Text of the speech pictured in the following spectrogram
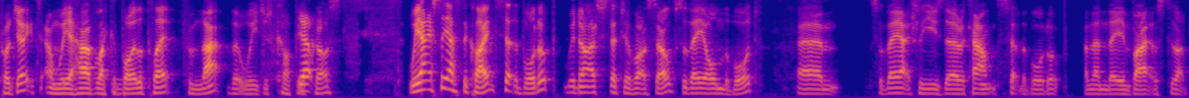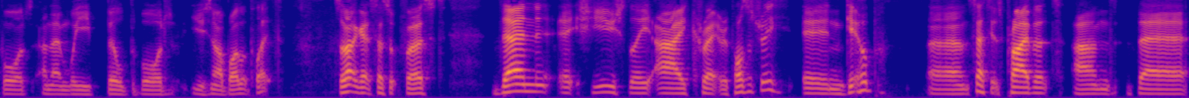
project, and we have like a boilerplate from that that we just copy yep. across. We actually ask the client to set the board up. We don't actually set it up ourselves, so they own the board. Um, so they actually use their account to set the board up, and then they invite us to that board, and then we build the board using our boilerplate. So that gets set up first. Then it's usually I create a repository in GitHub, um, set it as private, and their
